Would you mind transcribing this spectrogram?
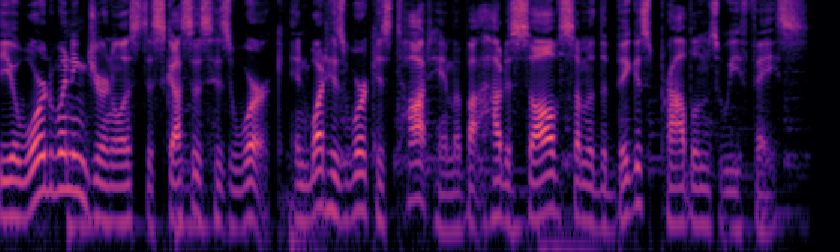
the award winning journalist discusses his work and what his work has taught him about how to solve some of the biggest problems we face.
